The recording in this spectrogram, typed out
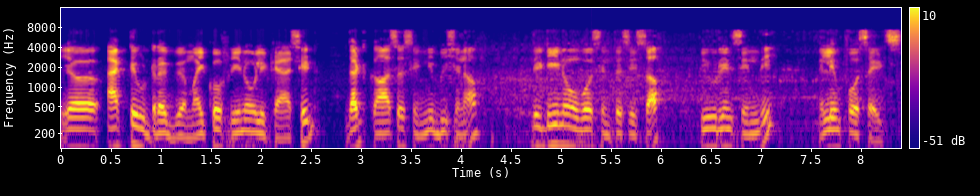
a active drug mycophenolic acid that causes inhibition of the de novo synthesis of purines in the lymphocytes.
